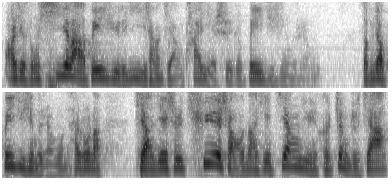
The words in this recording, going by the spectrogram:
而且从希腊悲剧的意义上讲，他也是个悲剧性的人物。怎么叫悲剧性的人物呢？他说呢，蒋介石缺少那些将军和政治家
